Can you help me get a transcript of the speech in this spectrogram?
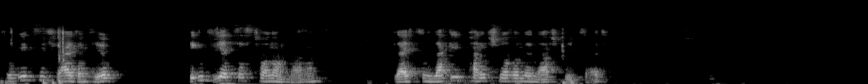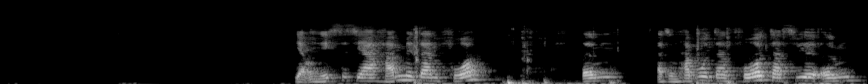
So geht's nicht weiter hier. Irgendwie jetzt das Tor noch machen. Vielleicht zum Lucky Punch noch in der Nachspielzeit. Ja, und nächstes Jahr haben wir dann vor, ähm, also in Hamburg dann vor, dass wir ähm,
